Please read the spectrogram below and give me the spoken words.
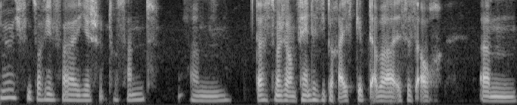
Ja, ich finde es auf jeden Fall hier schon interessant, ähm, dass es zum Beispiel auch einen Fantasy-Bereich gibt, aber es ist auch ähm,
